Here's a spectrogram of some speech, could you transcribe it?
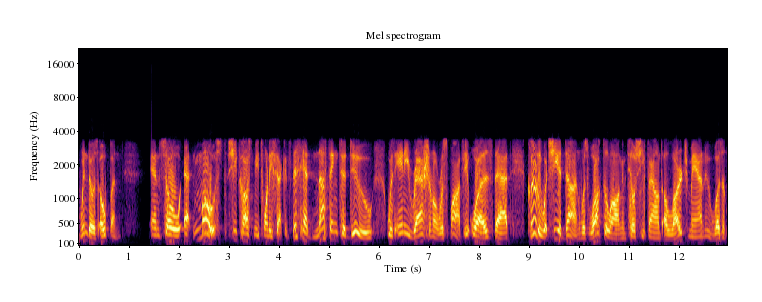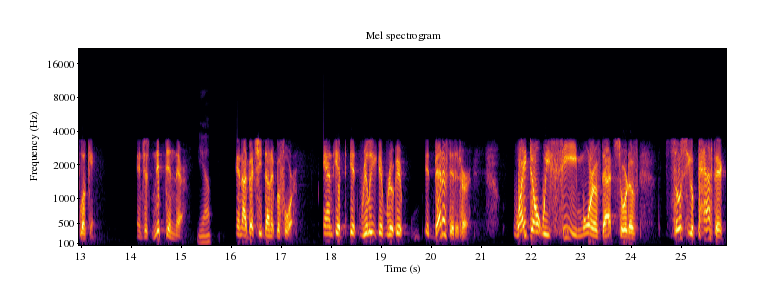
windows open, and so at most she cost me 20 seconds. This had nothing to do with any rational response. It was that clearly what she had done was walked along until she found a large man who wasn't looking, and just nipped in there. Yeah. And I bet she'd done it before, and it it really it it it benefited her. Why don't we see more of that sort of sociopathic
